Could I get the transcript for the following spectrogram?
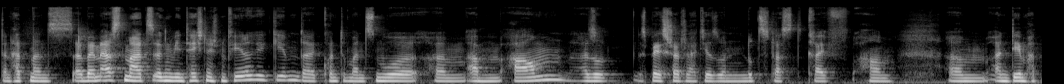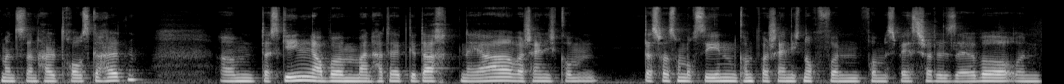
Dann hat man es, äh, beim ersten Mal hat es irgendwie einen technischen Fehler gegeben, da konnte man es nur ähm, am Arm, also Space Shuttle hat ja so einen Nutzlastgreifarm, ähm, an dem hat man es dann halt rausgehalten. Ähm, das ging, aber man hat halt gedacht, naja, wahrscheinlich kommt das, was wir noch sehen, kommt wahrscheinlich noch von, vom Space Shuttle selber und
